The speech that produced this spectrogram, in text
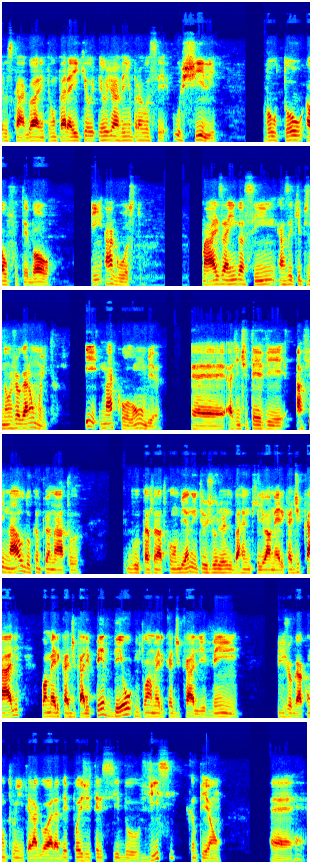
Buscar agora? Então, peraí que eu, eu já venho para você. O Chile voltou ao futebol em agosto. Mas ainda assim, as equipes não jogaram muito. E na Colômbia, é, a gente teve a final do campeonato do campeonato colombiano entre o Júnior de Barranquilla e o América de Cali. O América de Cali perdeu, então o América de Cali vem, vem jogar contra o Inter agora, depois de ter sido vice-campeão é,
